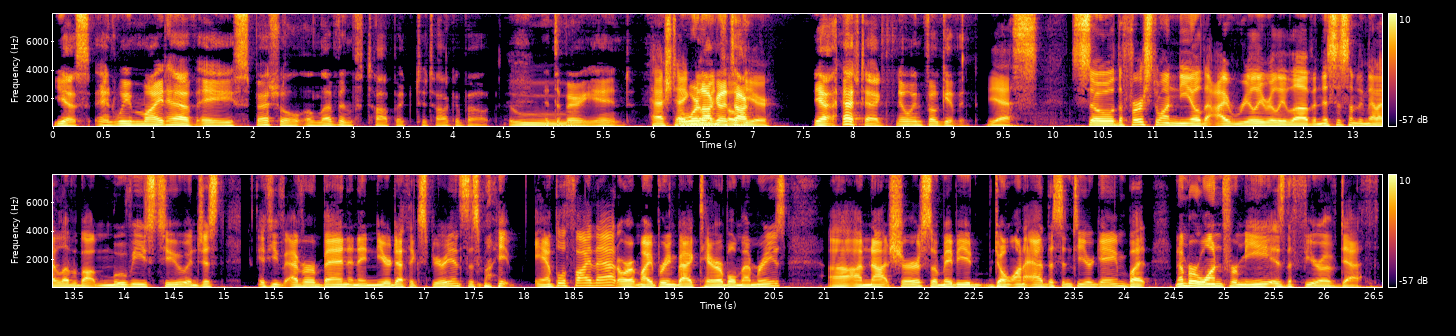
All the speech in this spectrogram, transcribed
Yes, and we might have a special 11th topic to talk about at the very end. Hashtag But we're no not gonna talk- here. Yeah, hashtag no info given. Yes. So the first one, Neil, that I really, really love, and this is something that I love about movies too, and just if you've ever been in a near death experience, this might amplify that or it might bring back terrible memories. Uh, I'm not sure, so maybe you don't want to add this into your game. But number one for me is the fear of death.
